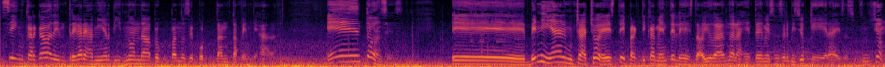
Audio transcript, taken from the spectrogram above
se encargaba de entregar esa mierda y no andaba preocupándose por tanta pendejada. Entonces, eh, venía el muchacho este y prácticamente les estaba ayudando a la gente de mesa de servicio que era esa su función.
